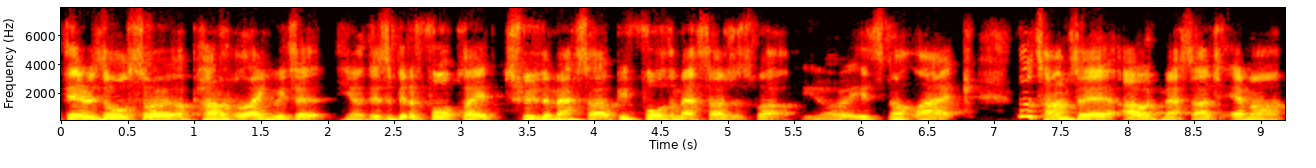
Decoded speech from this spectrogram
there is also a part of the language that you know there's a bit of foreplay to the massage before the massage as well. You know, it's not like there are times where I would massage Emma.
